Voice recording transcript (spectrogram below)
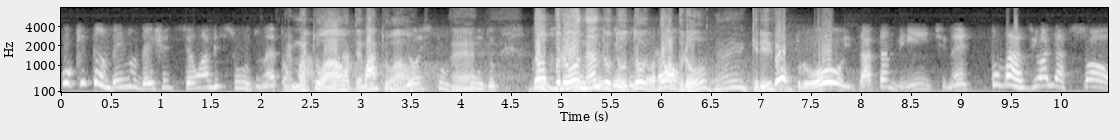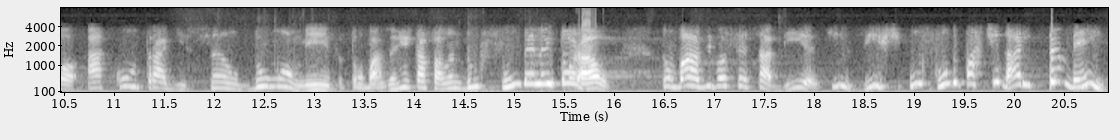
O que também não deixa de ser um absurdo, né, Tom É muito Barros? alto, é muito alto. Por é. fundo, Dobrou, né, Dudu? Do, dobrou, é incrível. Dobrou, exatamente, né? Tom Barros, e olha só a contradição do momento, Tom Barros. A gente está falando de um fundo eleitoral Tom Barros, e você sabia que existe um fundo partidário também,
